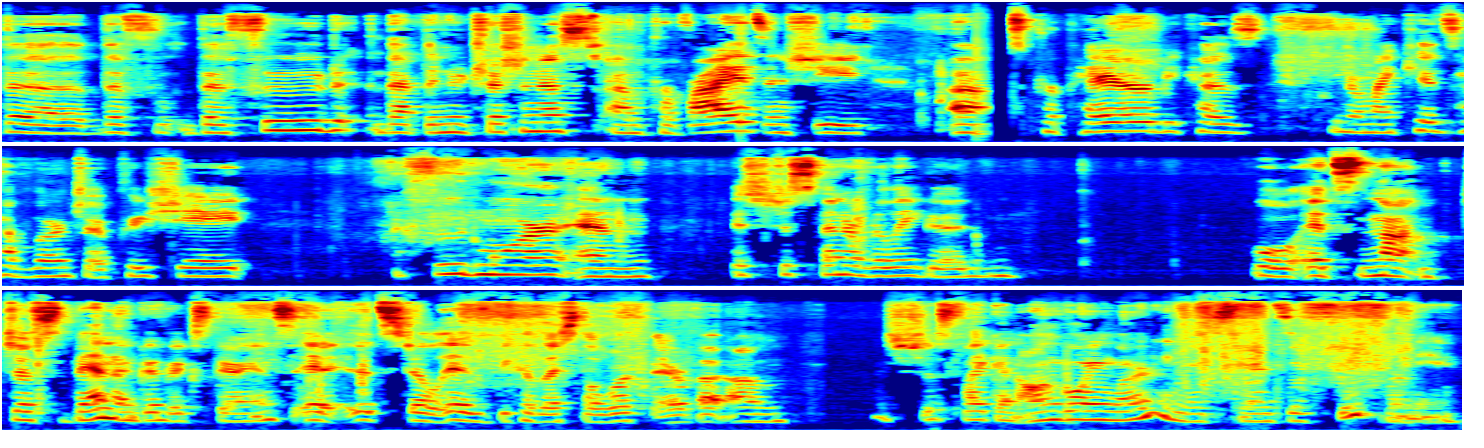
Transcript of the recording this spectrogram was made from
the the the food that the nutritionist um, provides and she uh, prepare because you know my kids have learned to appreciate food more and it's just been a really good well it's not just been a good experience. It, it still is because i still work there but um it's just like an ongoing learning experience of food for me.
